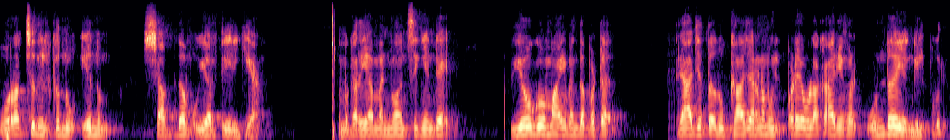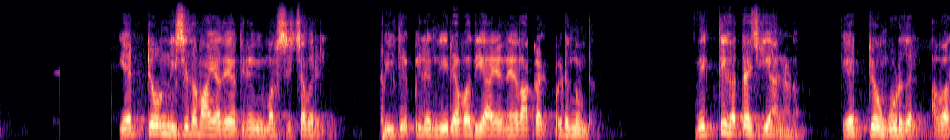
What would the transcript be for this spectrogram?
ഉറച്ചു നിൽക്കുന്നു എന്നും ശബ്ദം ഉയർത്തിയിരിക്കുകയാണ്. നമുക്കറിയാം മൻമോഹൻ സിംഗിന്റെ വിയോഗവുമായി ബന്ധപ്പെട്ട് രാജ്യത്ത് ദുഃഖാചരണം ഉൾപ്പെടെയുള്ള കാര്യങ്ങൾ ഉണ്ട് എങ്കിൽ പോലും ഏറ്റവും നിശിതമായി അദ്ദേഹത്തിനെ വിമർശിച്ചവരിൽ ബി ജെ പിയിലെ നിരവധിയായ നേതാക്കൾ പെടുന്നുണ്ട്. വ്യക്തിഹത്യ ചെയ്യാനാണ് ഏറ്റവും കൂടുതൽ അവർ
